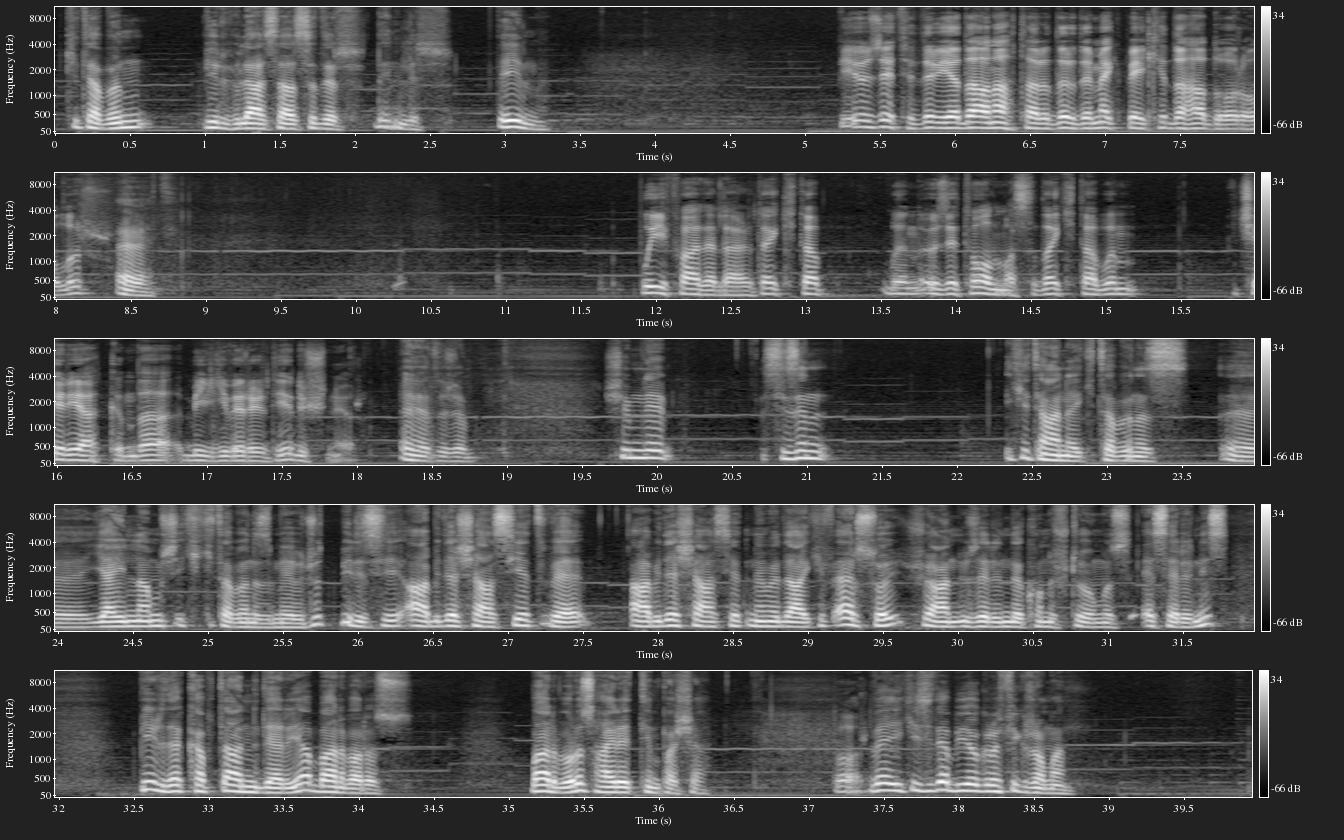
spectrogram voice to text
kitabın bir hülasasıdır denilir. Değil mi? Bir özetidir ya da anahtarıdır demek belki daha doğru olur. Evet. Bu ifadelerde kitabın özeti olması da kitabın içeriği hakkında bilgi verir diye düşünüyorum. Evet hocam. Şimdi sizin iki tane kitabınız e, yayınlanmış iki kitabınız mevcut. Birisi Abide Şahsiyet ve Abide Şahsiyet Mehmet Akif Ersoy şu an üzerinde konuştuğumuz eseriniz. Bir de Kaptan Derya Barbaros. Barbaros Hayrettin Paşa. Doğru. Ve ikisi de biyografik roman.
